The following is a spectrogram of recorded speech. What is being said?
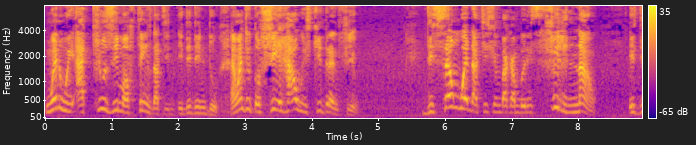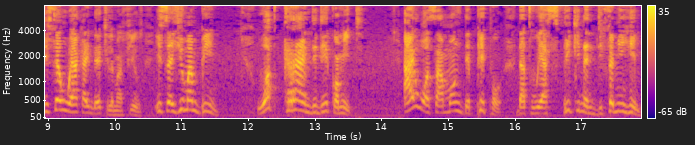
when we accuse him of things that he, he didn't do. I want you to feel how his children feel. The same way that Chishimbakamburi is feeling now is the same way Akainde Echilema feels. It's a human being. What crime did he commit? I was among the people that were speaking and defaming him,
